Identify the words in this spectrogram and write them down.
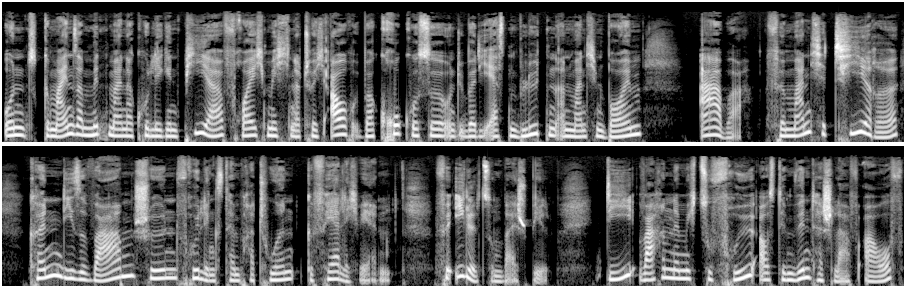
und gemeinsam mit meiner Kollegin Pia freue ich mich natürlich auch über Krokusse und über die ersten Blüten an manchen Bäumen. Aber für manche Tiere können diese warmen, schönen Frühlingstemperaturen gefährlich werden. Für Igel zum Beispiel. Die wachen nämlich zu früh aus dem Winterschlaf auf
